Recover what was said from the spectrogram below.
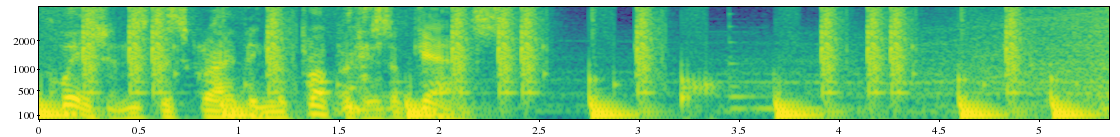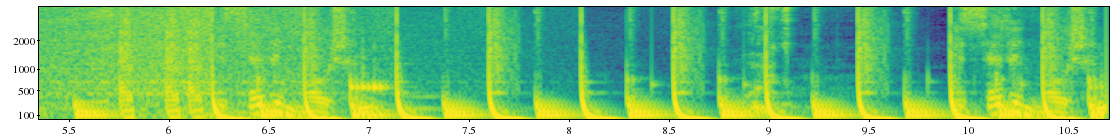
Equations describing the properties of gas. Is set in motion. Is set in motion.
